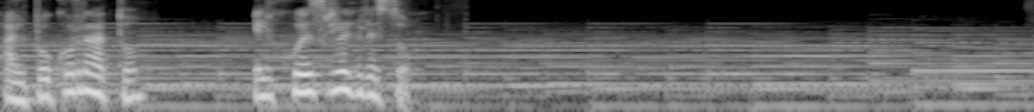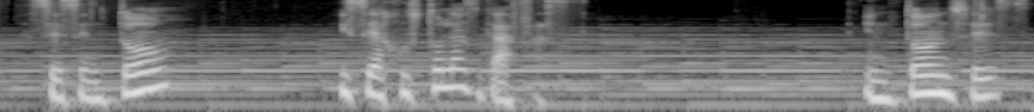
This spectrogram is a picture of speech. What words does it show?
Al poco rato, el juez regresó. Se sentó y se ajustó las gafas. Entonces,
